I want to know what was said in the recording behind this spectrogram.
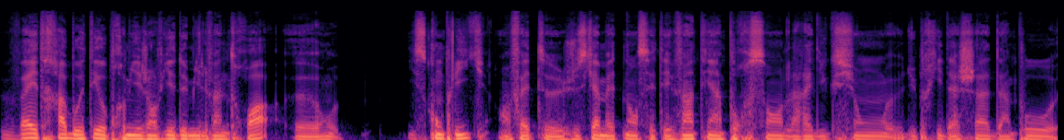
va être raboté au 1er janvier 2023 il se complique. En fait, jusqu'à maintenant, c'était 21% de la réduction du prix d'achat d'impôt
